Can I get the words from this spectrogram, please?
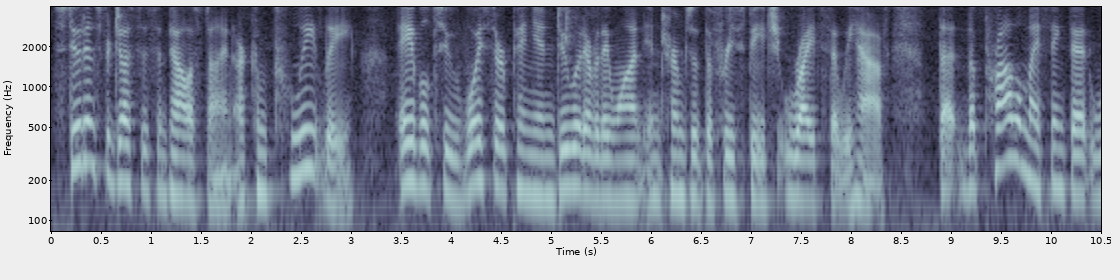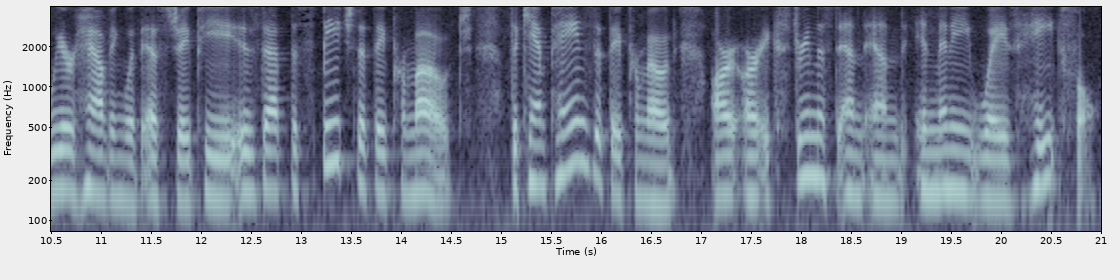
Students for Justice in Palestine are completely able to voice their opinion, do whatever they want in terms of the free speech rights that we have. The, the problem I think that we're having with SJP is that the speech that they promote, the campaigns that they promote, are, are extremist and, and in many ways hateful.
